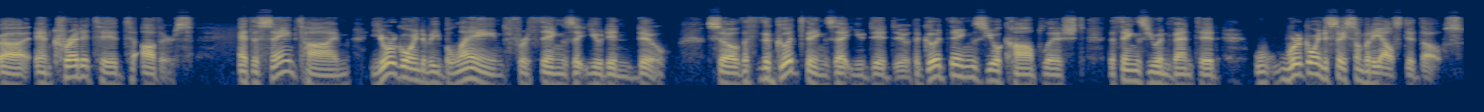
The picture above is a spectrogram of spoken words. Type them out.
uh, and credited to others. At the same time, you're going to be blamed for things that you didn't do. So the the good things that you did do, the good things you accomplished, the things you invented, we're going to say somebody else did those.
